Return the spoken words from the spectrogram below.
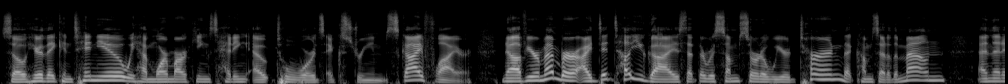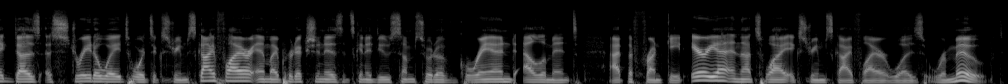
So here they continue. We have more markings heading out towards Extreme Skyflyer. Now, if you remember, I did tell you guys that there was some sort of weird turn that comes out of the mountain, and then it does a straightaway towards Extreme Skyflyer. And my prediction is it's going to do some sort of grand element at the front gate area, and that's why Extreme Skyflyer was removed.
